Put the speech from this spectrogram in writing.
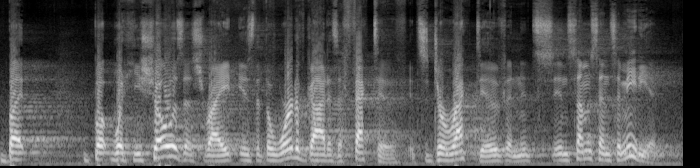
But, but what he shows us, right, is that the Word of God is effective, it's directive, and it's in some sense immediate.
